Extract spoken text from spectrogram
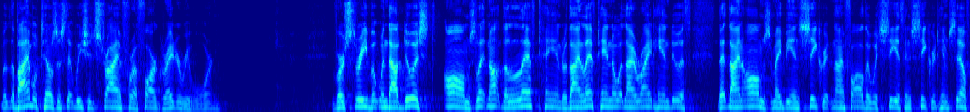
But the Bible tells us that we should strive for a far greater reward. Verse 3 But when thou doest alms, let not the left hand or thy left hand know what thy right hand doeth, that thine alms may be in secret, and thy Father which seeth in secret himself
